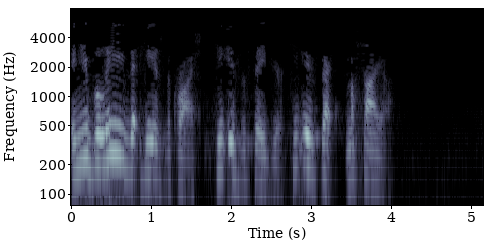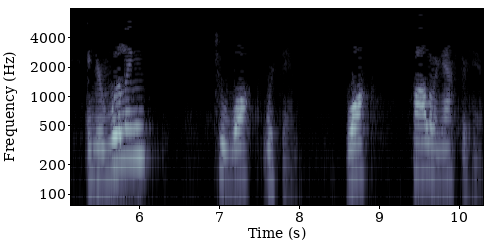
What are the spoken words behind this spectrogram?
And you believe that He is the Christ. He is the Savior. He is that Messiah. And you're willing to walk with Him. Walk following after Him.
